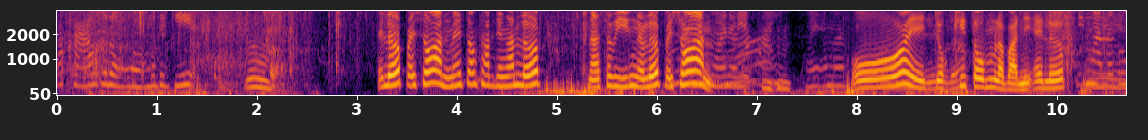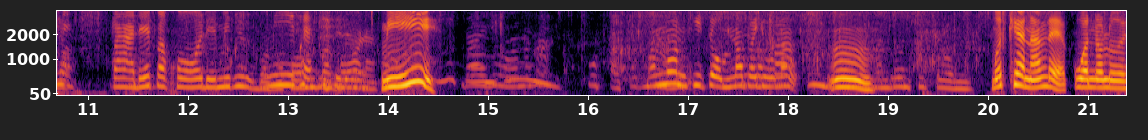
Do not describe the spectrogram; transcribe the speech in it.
ปลาขาวกระดงออกเมื่อกี้อืมไอ้เลิฟไปซ่อนไม่ต้องทำอย่างนั้นเลิฟนาสวิงนะเลิฟไปซ่อนหอยนะลูกหอยเอามาโอ้ยจกขี้ตมละบัดนี้ไอ้เลิฟทิ้งมาแล้วลูกเนี่ยปลาเด้ปลาโคเด้ไม่ถือบอกมีแผ่นปลาโคนะมี มันม่อนขี้จมเนาะไปอยู่เนาะอืมมันโดนขี้ตมหมดแค่นั้นแหละ กวนเอาเลย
